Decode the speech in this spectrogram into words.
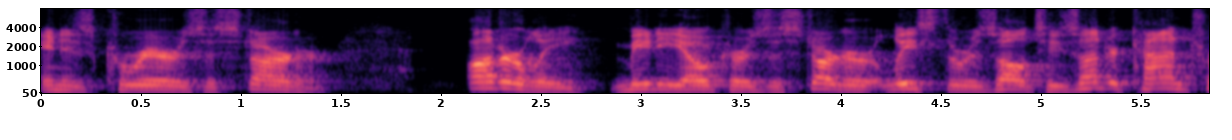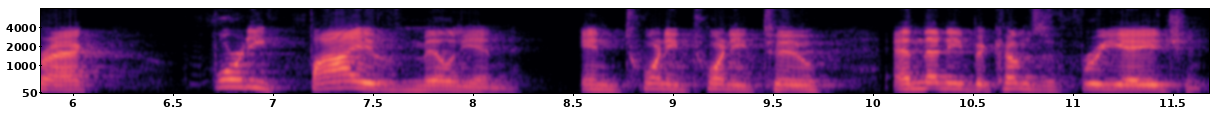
in his career as a starter. Utterly mediocre as a starter, at least the results. He's under contract, 45 million in 2022, and then he becomes a free agent.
